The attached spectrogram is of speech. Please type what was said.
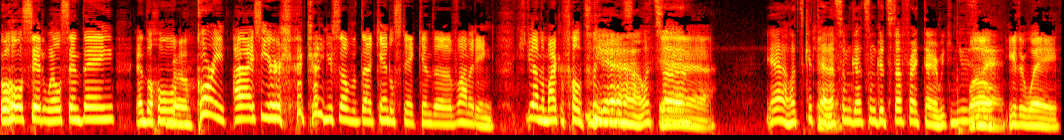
whole Sid Wilson thing and the whole Bro. Corey, I, I see you're cutting yourself with that candlestick and the vomiting. Could you get on the microphone, please? Yeah, let's uh Yeah. Yeah, let's get that. That's some that's some good stuff right there. We can use well, that. either way,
